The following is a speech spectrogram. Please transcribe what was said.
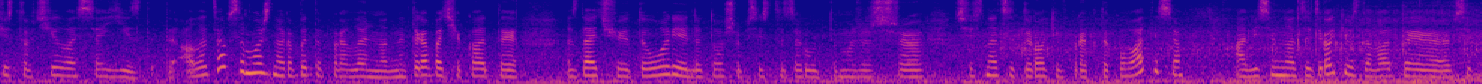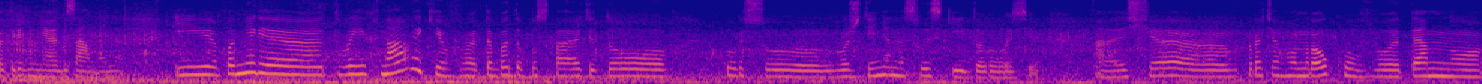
чисто вчилася їздити. Але це все можна робити паралельно. Не треба чекати здачі теорії для того, щоб сісти за руль. Ти можеш е, 16 років практикуватися, а 18 років здавати всі потрібні екзамени. І по мірі твоїх навиків тебе допускають до курсу вождіння на слизькій дорозі. Ще протягом року в темну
